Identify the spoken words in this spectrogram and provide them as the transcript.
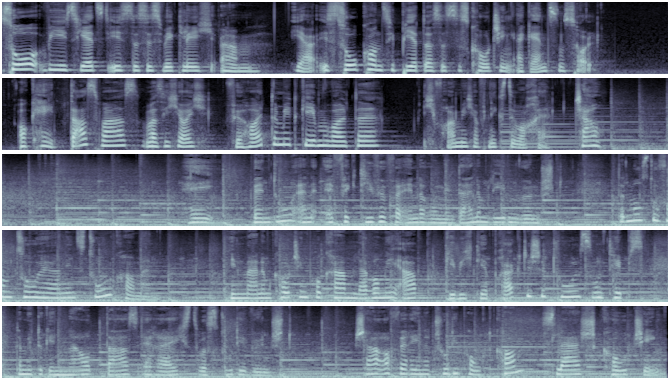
So wie es jetzt ist, das ist wirklich, ähm, ja, ist so konzipiert, dass es das Coaching ergänzen soll. Okay, das war's, was ich euch für heute mitgeben wollte. Ich freue mich auf nächste Woche. Ciao! Hey, wenn du eine effektive Veränderung in deinem Leben wünschst, dann musst du vom Zuhören ins Tun kommen. In meinem Coaching-Programm Level Me Up gebe ich dir praktische Tools und Tipps, damit du genau das erreichst, was du dir wünschst. Schau auf verenachudi.com slash coaching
